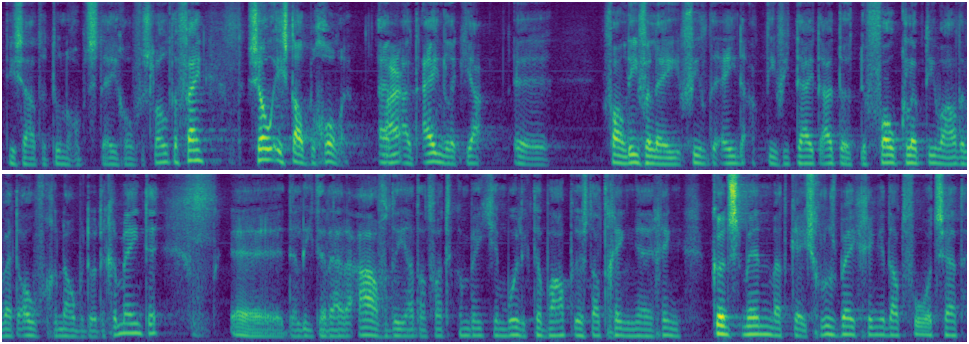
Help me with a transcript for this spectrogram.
Die zaten toen nog op het steeg over Sloten. Fijn, zo is dat begonnen. En Maar- uiteindelijk, ja, eh, van Lieverlee viel de ene activiteit uit. De, de folkclub die we hadden werd overgenomen door de gemeente. Eh, de literaire avonden, ja, dat was ook een beetje moeilijk te behappen. Dus dat ging, eh, ging Kunstmin met Kees Groesbeek gingen dat voortzetten.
